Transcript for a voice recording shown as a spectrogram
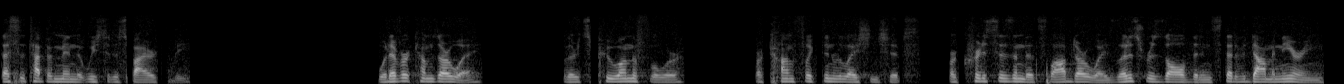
that's the type of men that we should aspire to be. Whatever comes our way, whether it's poo on the floor, or conflict in relationships, or criticism that's lobbed our ways, let us resolve that instead of domineering,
